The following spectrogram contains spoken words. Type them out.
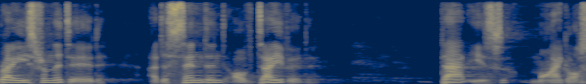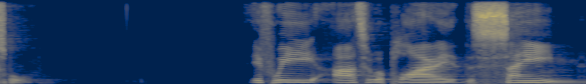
raised from the dead, a descendant of David. That is my gospel. If we are to apply the same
